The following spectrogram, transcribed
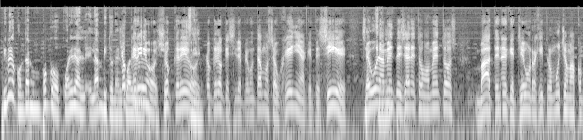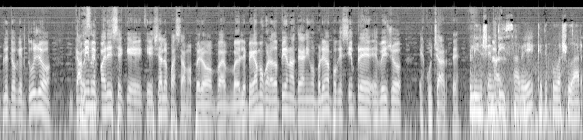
Primero contar un poco cuál era el, el ámbito en el Yo cual... creo, yo creo, Sí. yo creo que si le preguntamos a Eugenia que te sigue, seguramente ya en estos momentos va a tener que llevar un registro mucho más completo que el tuyo. Que a mí me parece que, que ya lo pasamos, pero va- va- le pegamos con las dos piernas, no te da ningún problema, porque siempre es bello escucharte. Lingenti sabe que te puedo ayudar.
